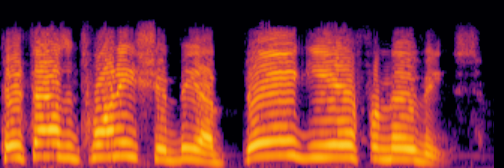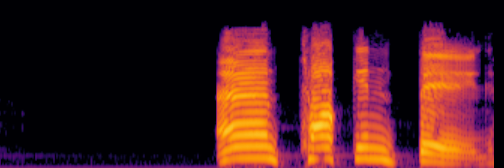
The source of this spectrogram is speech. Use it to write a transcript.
2020 should be a big year for movies. I'm talking big.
